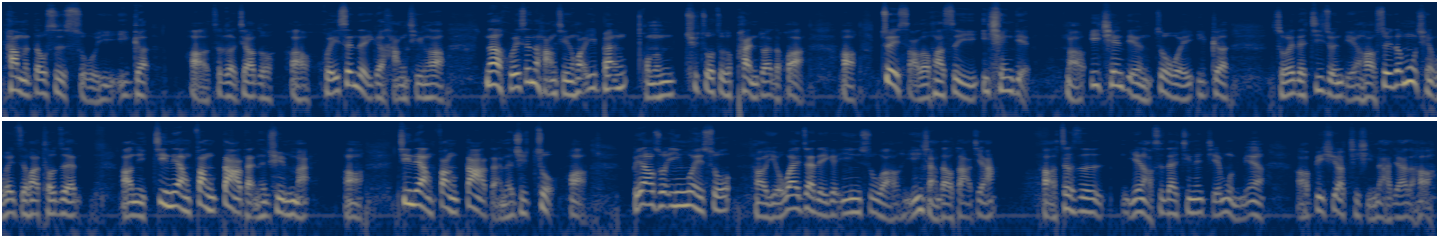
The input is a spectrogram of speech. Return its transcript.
他们都是属于一个啊，这个叫做啊回升的一个行情啊。那回升的行情的话，一般我们去做这个判断的话，好，最少的话是以一千点啊，一千点作为一个所谓的基准点哈。所以到目前为止的话，投资人好，你尽量放大胆的去买啊，尽量放大胆的去做哈，不要说因为说好有外在的一个因素啊，影响到大家。好，这个是严老师在今天节目里面啊，好，必须要提醒大家的哈。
